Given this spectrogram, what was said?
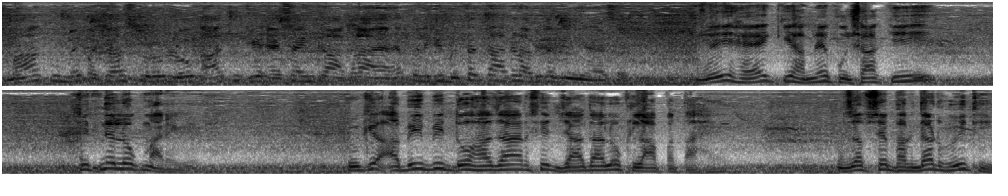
महाकुंभ में पचास करोड़ लोग आ चुके हैं ऐसा इनका आंकड़ा आया है पर लेकिन मृतक का आंकड़ा अभी तक नहीं आया सर यही है कि हमने पूछा कि कितने लोग मारे गए क्योंकि अभी भी 2000 से ज़्यादा लोग लापता है जब से भगदड़ हुई थी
